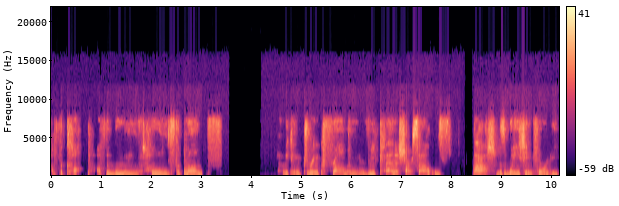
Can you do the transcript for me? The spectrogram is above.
of the cup of the womb that holds the bloods that we can drink from and replenish ourselves, that was waiting for me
